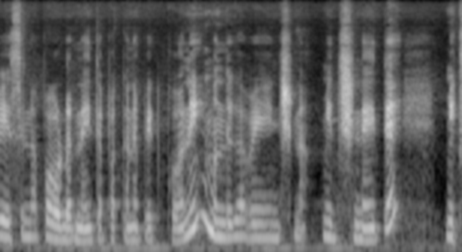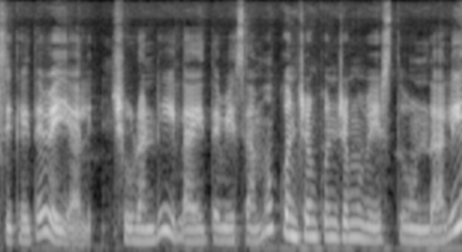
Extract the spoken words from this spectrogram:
వేసిన పౌడర్ని అయితే పక్కన పెట్టుకొని ముందుగా వేయించిన మిర్చిని అయితే మిక్సీకి అయితే వేయాలి. చూడండి ఇలా అయితే వేసాము. కొంచెం కొంచెము వేస్తూ ఉండాలి.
